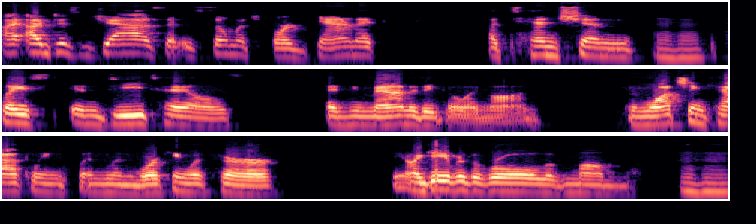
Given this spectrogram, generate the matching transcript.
I, I'm just jazzed that there's so much organic attention hmm placed in details and humanity going on. And watching Kathleen Quinlan working with her, you know, I gave her the role of mom hmm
